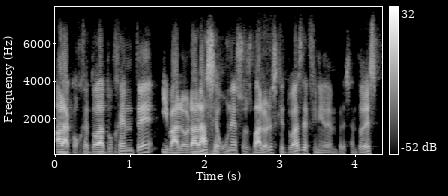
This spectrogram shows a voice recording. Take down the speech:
ahora coge toda tu gente y valórala según esos valores que tú has definido de empresa. Entonces,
